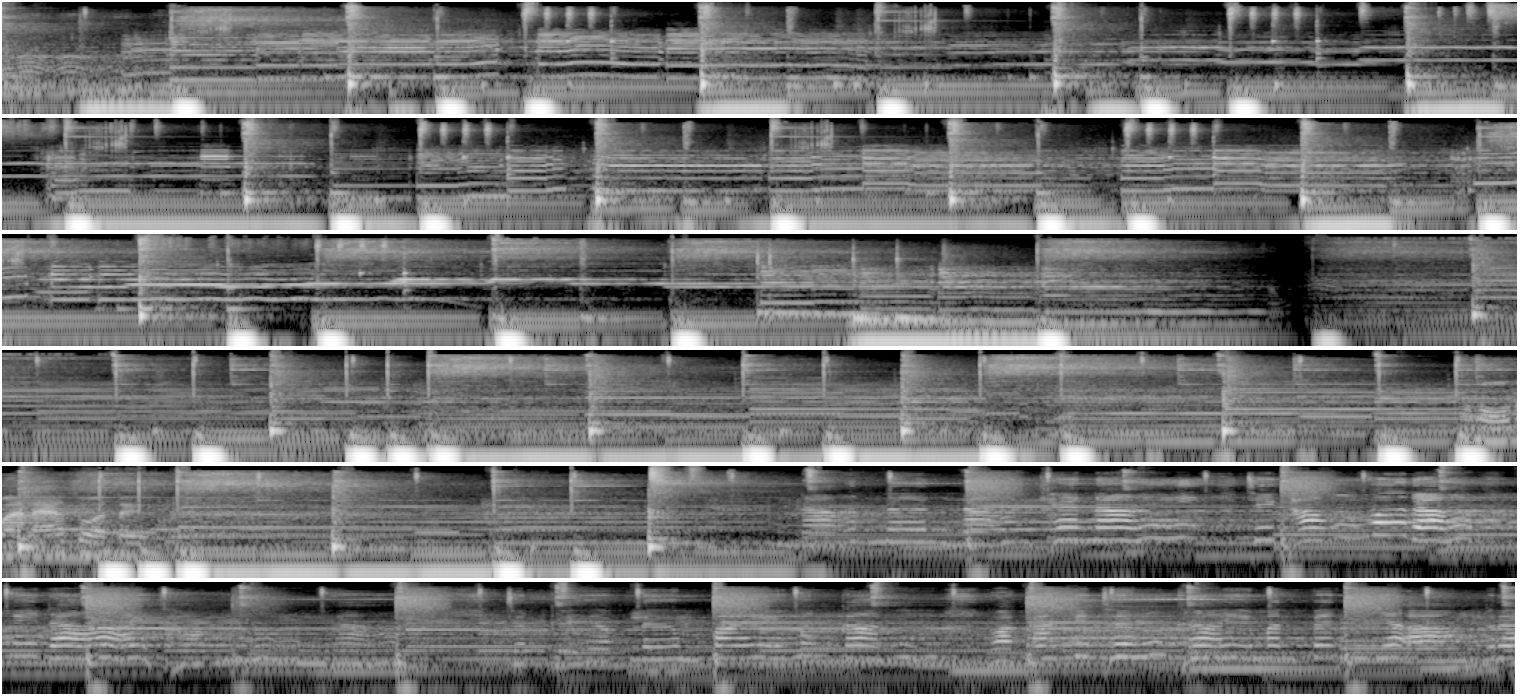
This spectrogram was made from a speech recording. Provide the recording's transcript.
มาแล้วตัวตึงนานเนินนานแค่ไหน ที่คำว่ารักไม่ได้ทำงานจนเกือบลืมไปเหมือนกัน ว่าการคิดถึงใครมันเป็นอย่างไร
